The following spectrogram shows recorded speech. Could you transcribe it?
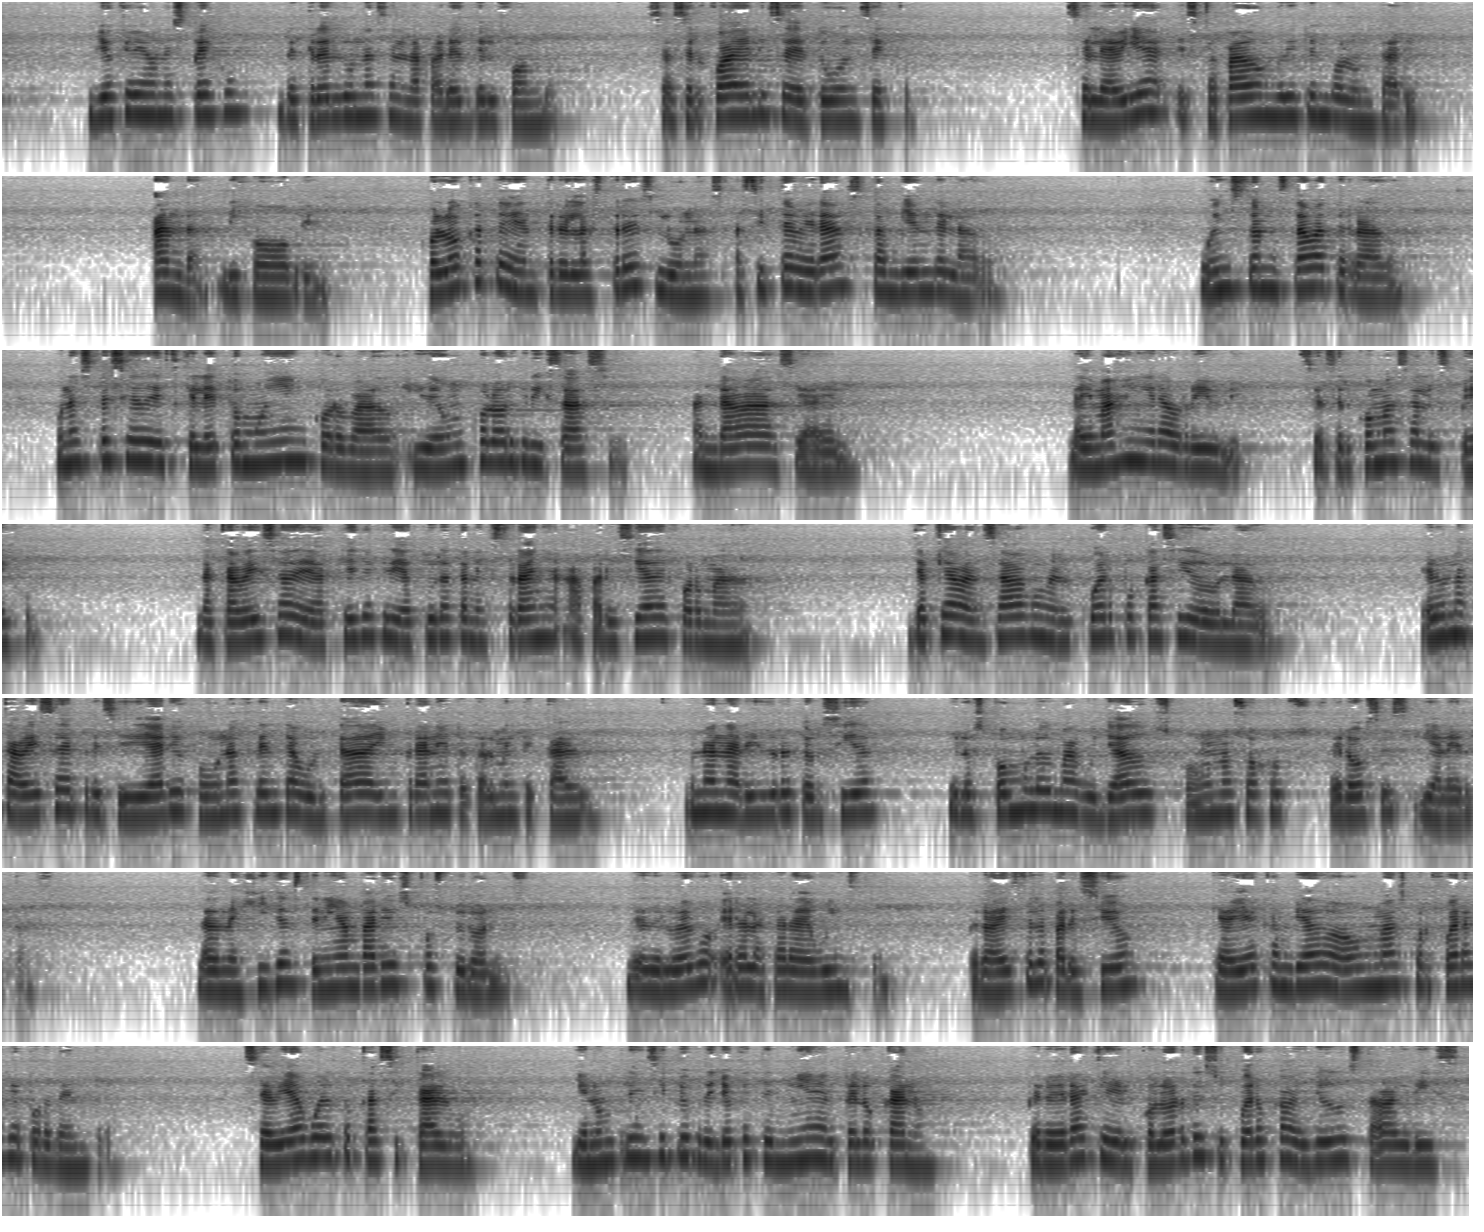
vio que había un espejo de tres lunas en la pared del fondo. Se acercó a él y se detuvo en seco. Se le había escapado un grito involuntario. Anda, dijo O'Brien, colócate entre las tres lunas, así te verás también de lado. Winston estaba aterrado. Una especie de esqueleto muy encorvado y de un color grisáceo andaba hacia él. La imagen era horrible. Se acercó más al espejo. La cabeza de aquella criatura tan extraña aparecía deformada, ya que avanzaba con el cuerpo casi doblado. Era una cabeza de presidiario con una frente abultada y un cráneo totalmente calvo, una nariz retorcida y los pómulos magullados con unos ojos feroces y alertas. Las mejillas tenían varios costurones. Desde luego era la cara de Winston, pero a éste le pareció que había cambiado aún más por fuera que por dentro. Se había vuelto casi calvo, y en un principio creyó que tenía el pelo cano, pero era que el color de su cuero cabelludo estaba gris.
